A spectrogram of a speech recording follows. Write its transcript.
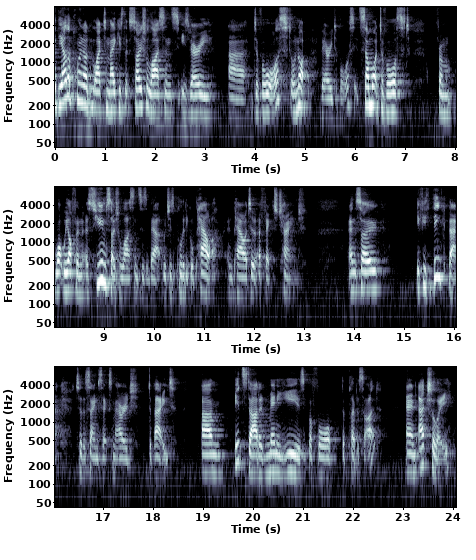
But the other point I'd like to make is that social licence is very uh, divorced, or not very divorced, it's somewhat divorced from what we often assume social licence is about, which is political power and power to affect change. And so if you think back to the same-sex marriage debate, um, it started many years before the plebiscite, and actually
